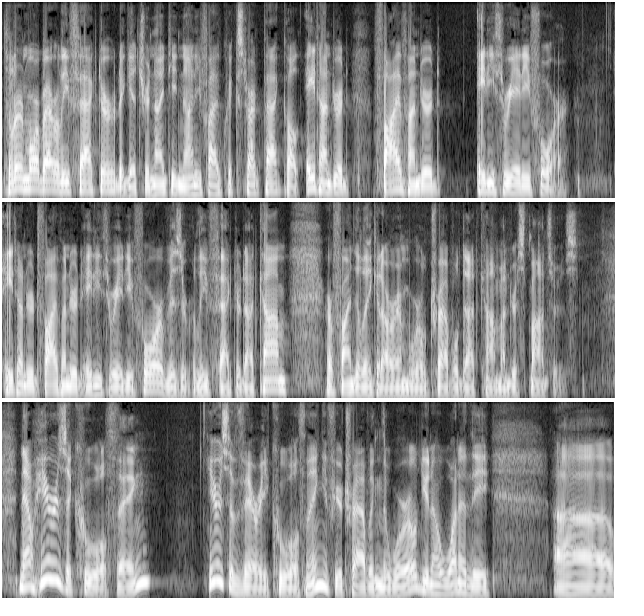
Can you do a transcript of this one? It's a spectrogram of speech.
To learn more about Relief Factor, to get your 1995 Quick Start Pack, call 800 500 8384. 800 500 8384. Visit relieffactor.com or find the link at rmworldtravel.com under sponsors. Now, here's a cool thing. Here's a very cool thing if you're traveling the world. You know, one of the uh,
